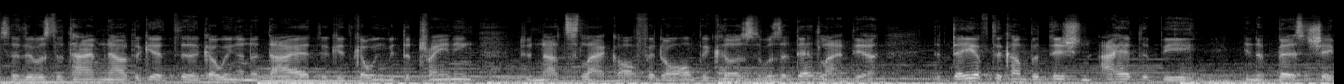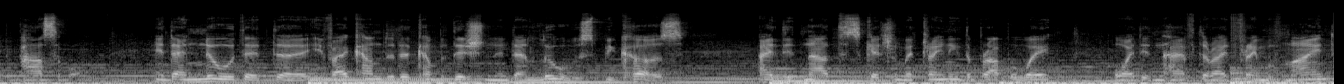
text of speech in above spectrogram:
So there was the time now to get uh, going on a diet, to get going with the training, to not slack off at all because there was a deadline there. The day of the competition, I had to be in the best shape possible. And I knew that uh, if I come to the competition and I lose because I did not schedule my training the proper way, or I didn't have the right frame of mind,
